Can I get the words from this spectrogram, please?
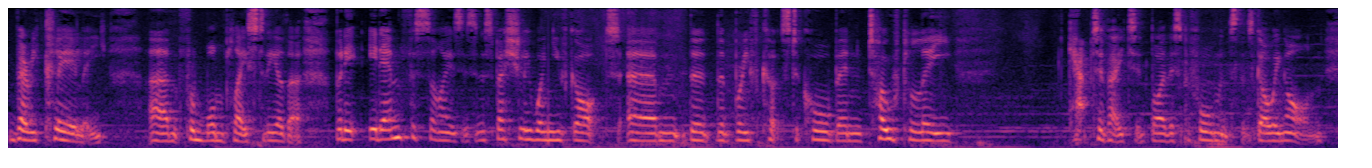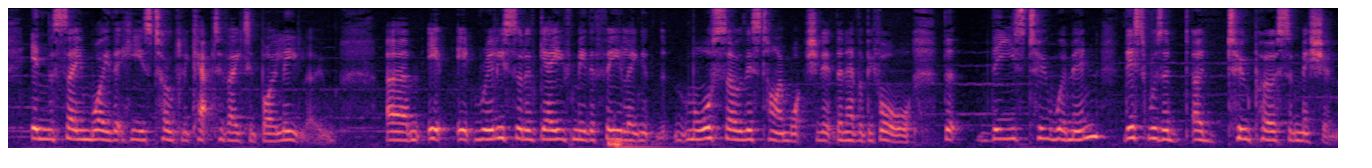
very clearly um, from one place to the other. But it, it emphasises, and especially when you've got um, the the brief cuts to Korben totally captivated by this performance that's going on, in the same way that he is totally captivated by Leeloo. Um, it it really sort of gave me the feeling, more so this time watching it than ever before, that these two women, this was a, a two person mission.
